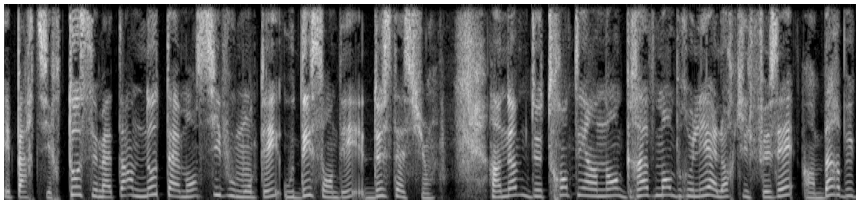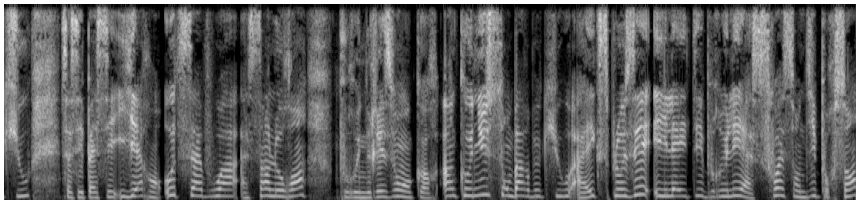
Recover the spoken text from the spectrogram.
et partir tôt ce matin, notamment si vous montez ou descendez de station. Un homme de 31 ans gravement brûlé alors qu'il faisait un barbecue. Ça s'est passé hier en Haute-Savoie à Saint-Laurent. Pour une raison encore inconnue, son barbecue a explosé et il a été brûlé à 70%.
